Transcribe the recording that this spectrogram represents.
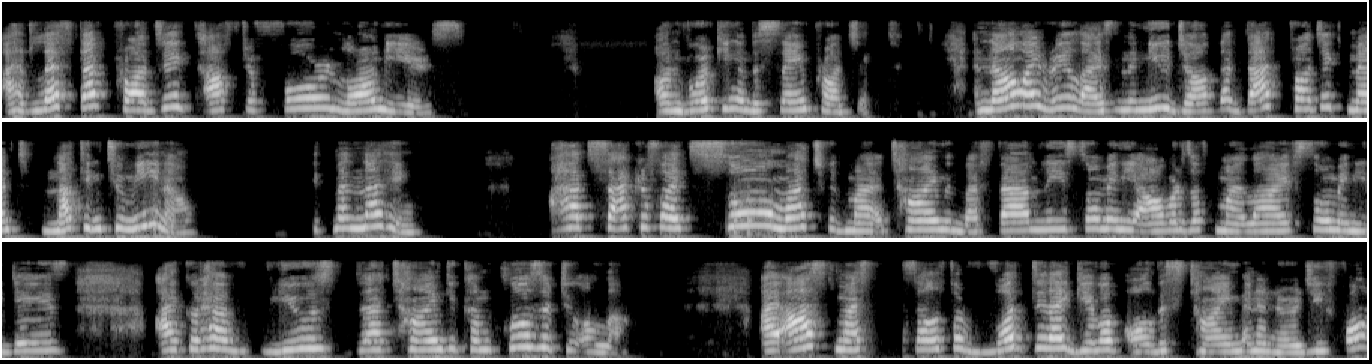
I had left that project after four long years on working on the same project. And now I realize in the new job that that project meant nothing to me now. It meant nothing. I had sacrificed so much with my time with my family, so many hours of my life, so many days. I could have used that time to come closer to Allah. I asked myself, what did I give up all this time and energy for?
